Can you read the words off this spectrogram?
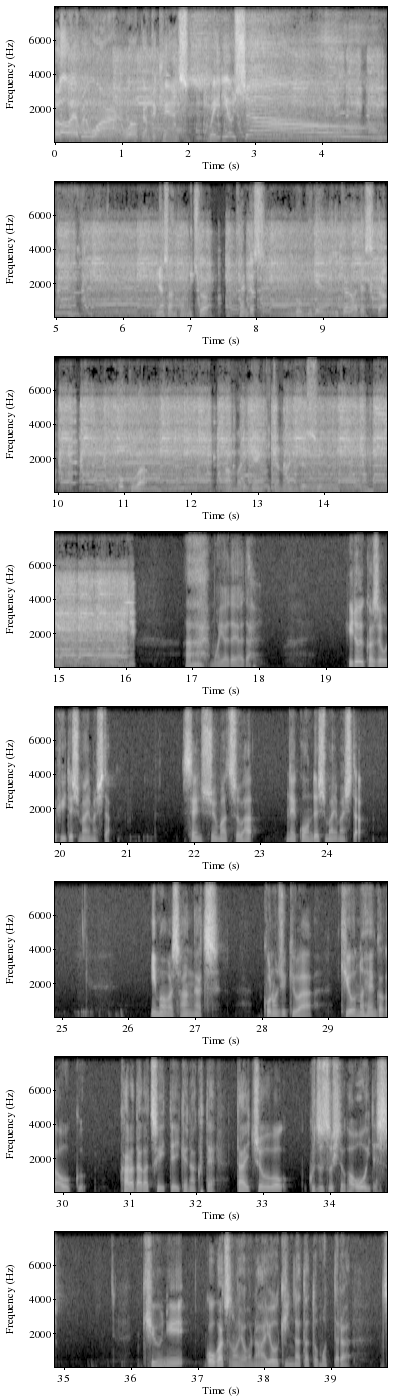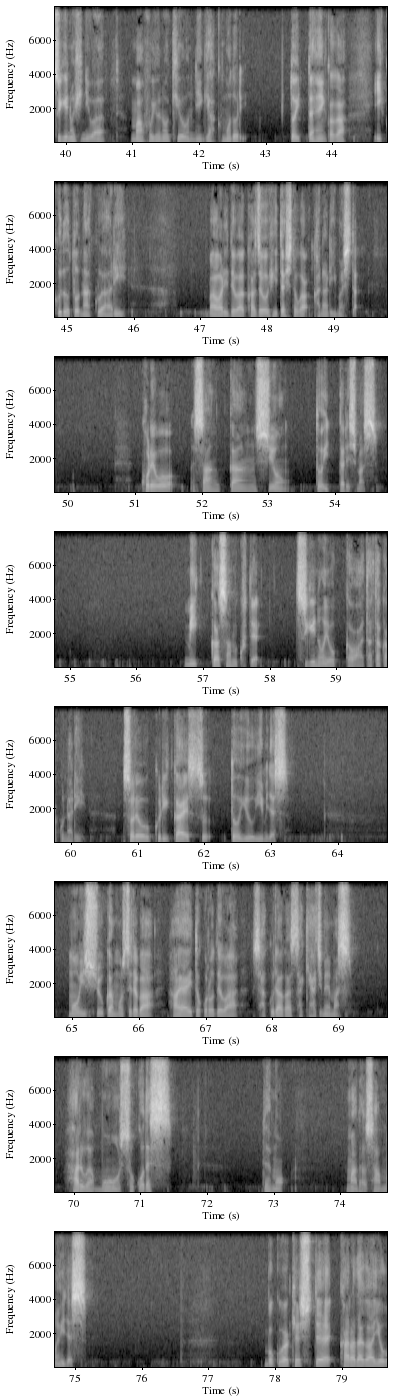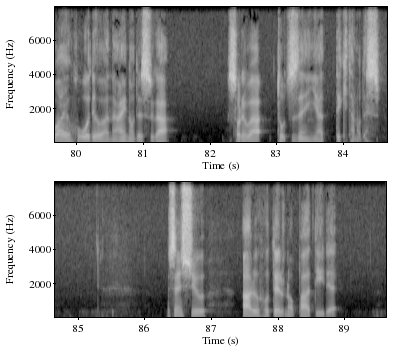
Hello everyone, welcome to Ken's Radio Show! 皆さんこんにちは。ケンです。ご機嫌いかがですか？僕はあんまり元気じゃないんです。ああもうやだやだ。ひどい風邪をひいてしまいました。先週末は寝込んでしまいました。今は3月。この時期は気温の変化が多く体がついていけなくて体調を崩す人が多いです。急に5月のような陽気になったと思ったら次の日には真冬の気温に逆戻りといった変化が幾度となくあり周りでは風邪をひいた人がかなりいました。これを三寒四温と言ったりします。3日寒くて次の4日は暖かくなりそれを繰り返すという意味です。もう1週間もすれば早いところでは桜が咲き始めます。春はもうそこです。でもまだ寒いです。僕は決して体が弱い方ではないのですがそれは突然やってきたのです。先週あるホテルのパーティーで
